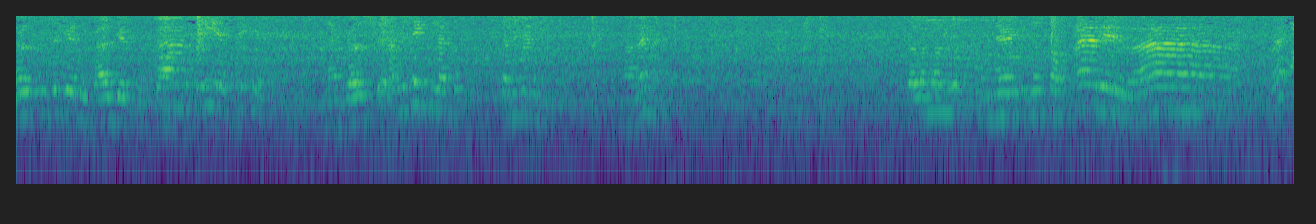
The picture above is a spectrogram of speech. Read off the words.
गलत निकाल दिया कुत्ता हाँ सही है सही है ना गलत है अभी ठीक लगा तनमनी अरे मैं चलो मतलब से तो अरे वाह बस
